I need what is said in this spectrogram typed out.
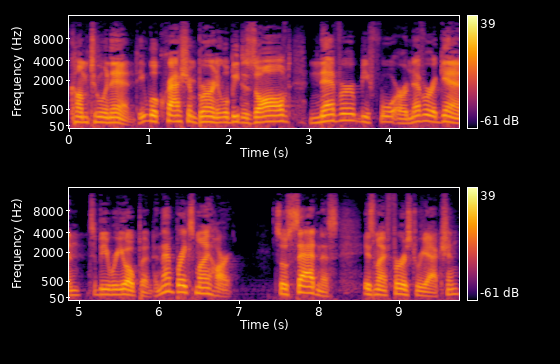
come to an end. It will crash and burn. It will be dissolved, never before or never again to be reopened. And that breaks my heart. So sadness is my first reaction.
